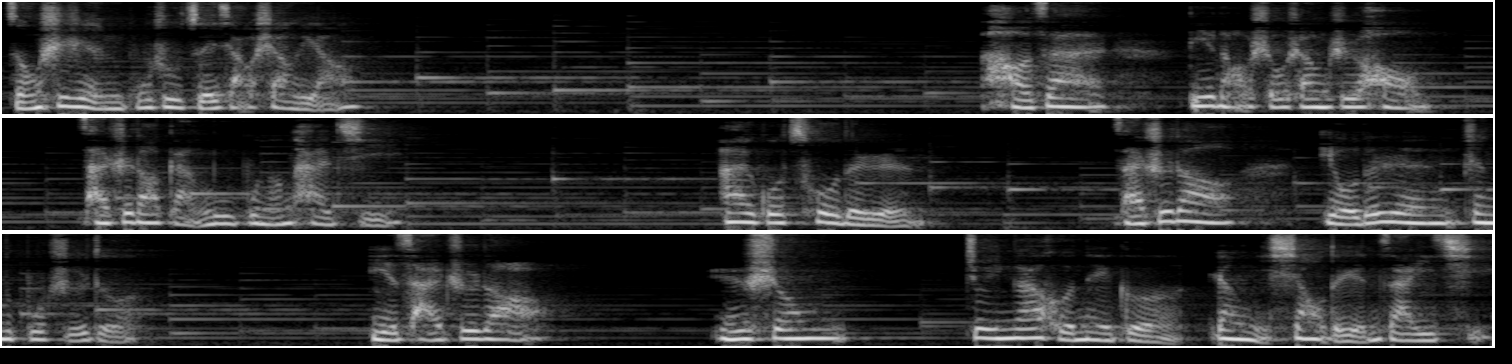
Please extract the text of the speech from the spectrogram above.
总是忍不住嘴角上扬。好在跌倒受伤之后，才知道赶路不能太急。爱过错的人，才知道有的人真的不值得，也才知道，余生就应该和那个让你笑的人在一起。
